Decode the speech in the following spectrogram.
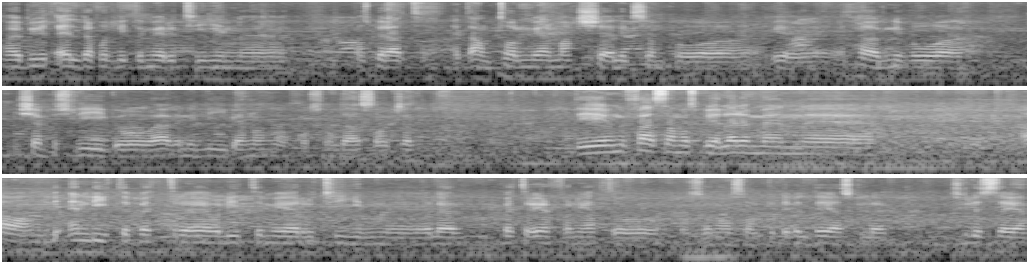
har jag blivit äldre, fått lite mer rutin, eh, har spelat ett antal mer matcher liksom på hög nivå i Champions League och även i ligan och, och sådana där saker. Så att, det är ungefär samma spelare men eh, ja, en lite bättre och lite mer rutin eh, eller bättre erfarenhet och, och sådana saker. Det är väl det jag skulle, skulle säga.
